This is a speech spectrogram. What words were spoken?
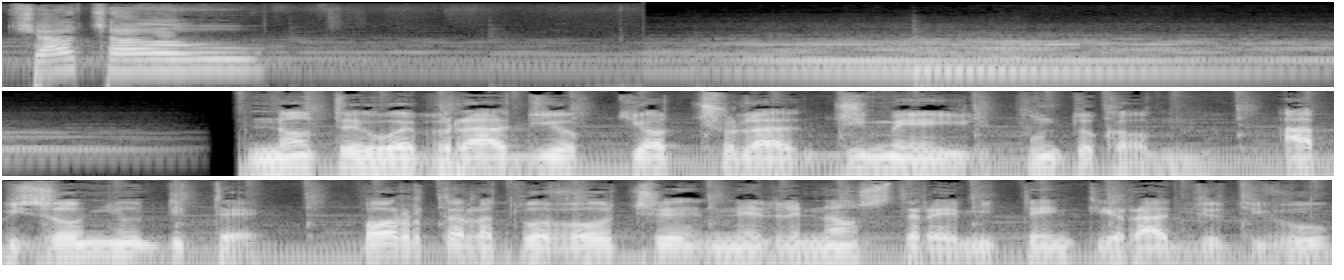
ciao ciao! notewebradio chiocciola gmail.com ha bisogno di te porta la tua voce nelle nostre emittenti radio tv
